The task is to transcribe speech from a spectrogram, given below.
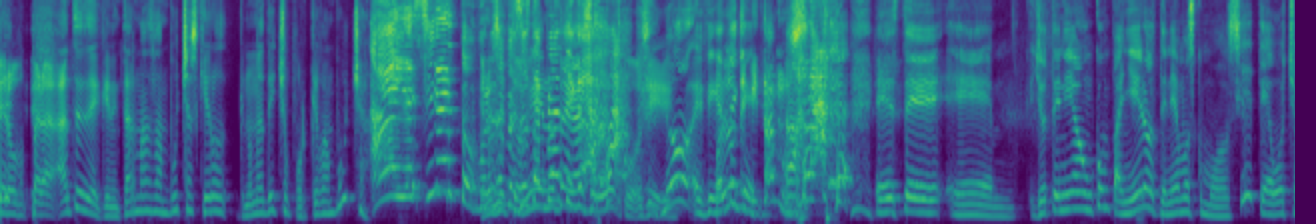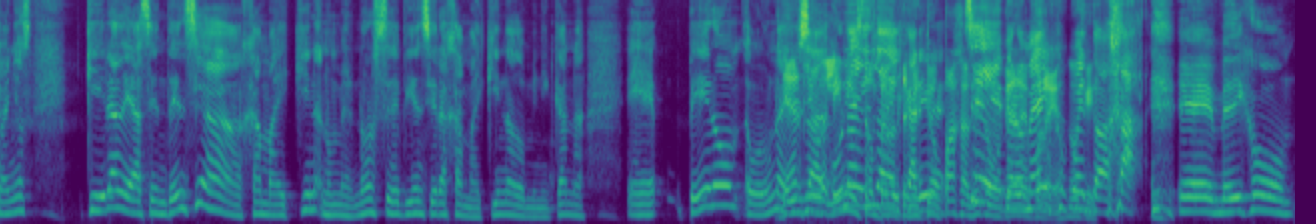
Pero, pero antes de necesitar más bambuchas, quiero que no me has dicho por qué bambucha. ¡Ay, es cierto! Por no eso te empezó esta no te plática. el loco, sí. No, eh, fíjate Por eso te que... invitamos. Ajá. este, eh, yo tenía un compañero, teníamos como siete o ocho años, que era de ascendencia jamaiquina, no, no sé bien si era jamaiquina, dominicana, eh, pero o una haber isla, de una isla pero del te metió Caribe. paja, sí, pero me dijo ok. cuento, ajá. Eh, me dijo,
